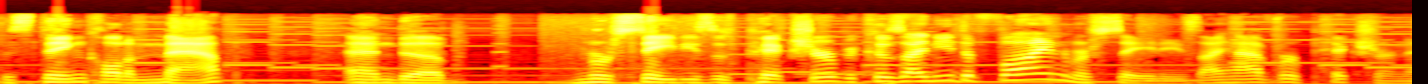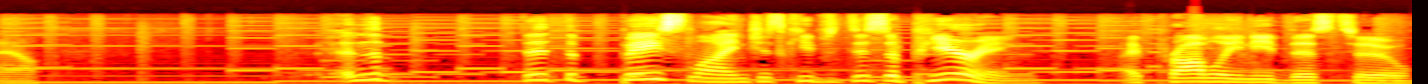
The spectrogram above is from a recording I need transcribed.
this thing called a map, and uh, Mercedes' picture because I need to find Mercedes. I have her picture now, and the the the baseline just keeps disappearing. I probably need this too.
